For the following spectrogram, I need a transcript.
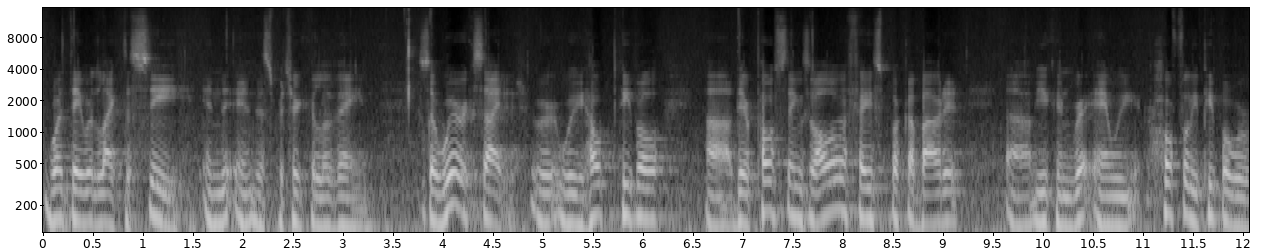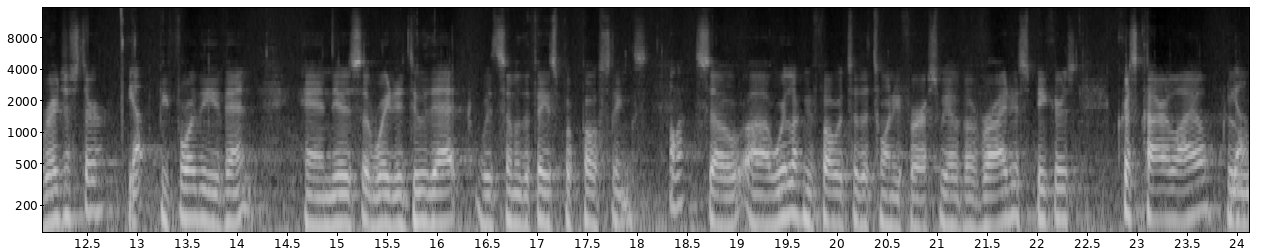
what they would like to see in, the, in this particular vein. So we're excited. We're, we hope people, uh, there are postings all over Facebook about it. Um, you can, re- and we hopefully people will register Yep. before the event, and there's a way to do that with some of the Facebook postings. Okay. So uh, we're looking forward to the 21st. We have a variety of speakers. Chris Carlisle, who Yeah.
